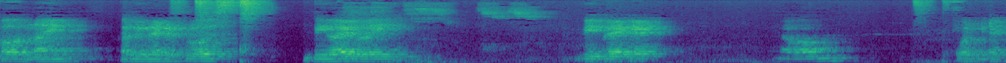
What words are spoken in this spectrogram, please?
power nine, curly bracket close, divide by B bracket one minute.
